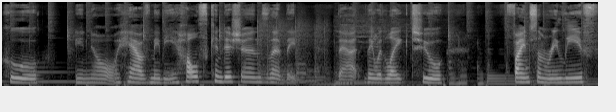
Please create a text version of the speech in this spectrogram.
who you know have maybe health conditions that they that they would like to find some relief.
